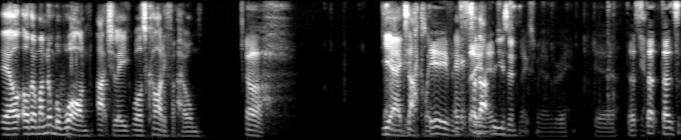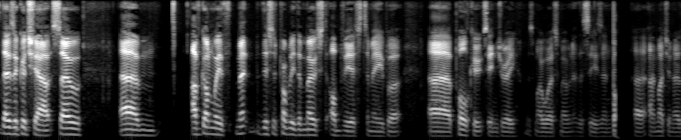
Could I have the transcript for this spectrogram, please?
Yeah, although my number one actually was Cardiff at home. Oh. Yeah, exactly. Even for that reason makes me angry. Yeah, that's yeah. that. That's those are good shouts. So, um, I've gone with this is probably the most obvious to me, but uh, Paul Coutts' injury was my worst moment of the season. Uh, I imagine a,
